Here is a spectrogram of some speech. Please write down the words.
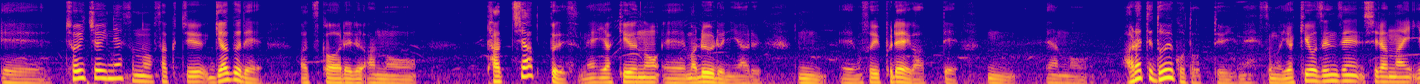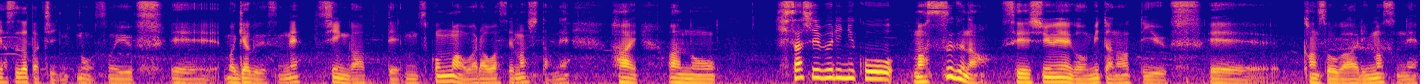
えー、ちょいちょいねその作中ギャグで扱われるあのタッチアップですね。野球の、えー、ま、ルールにある、うんえー、そういうプレーがあって、うん、あのあれってどういうことっていうねその野球を全然知らない安田たちのそういう、えー、まあ、ギャグですよね。シーンがあって、うん、そこもまあ笑わせましたね。はい。あの久しぶりにこうまっすぐな青春映画を見たなっていう、えー、感想がありますね。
